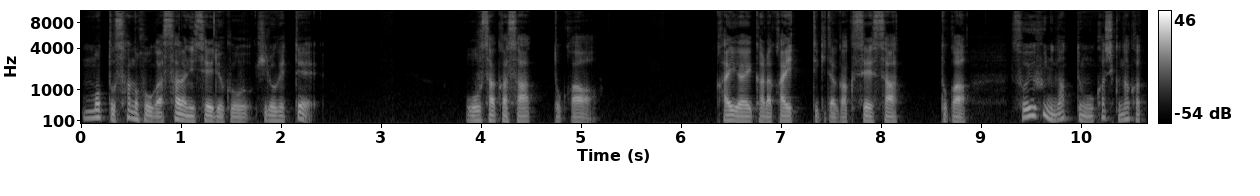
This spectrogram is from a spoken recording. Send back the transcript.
もっとさの方がさらに勢力を広げて、大阪さとか、海外から帰ってきた学生さとか、そういう風になってもおかしくなかっ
